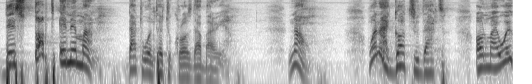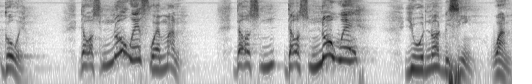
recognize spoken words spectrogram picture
They stopped any man that wanted to cross that barrier. Now, when I got to that, on my way going, there was no way for a man there was, there was no way you would not be seen. One.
